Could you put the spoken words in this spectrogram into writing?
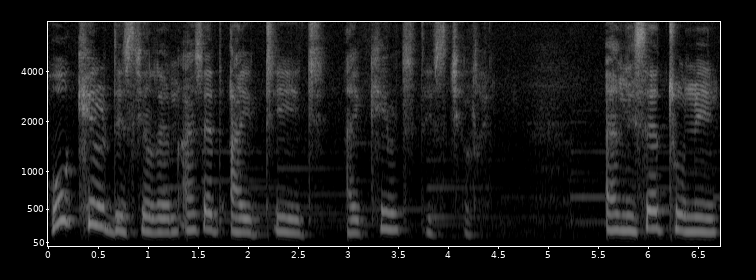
Who killed these children? I said, I did. I killed these children. And he said to me,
